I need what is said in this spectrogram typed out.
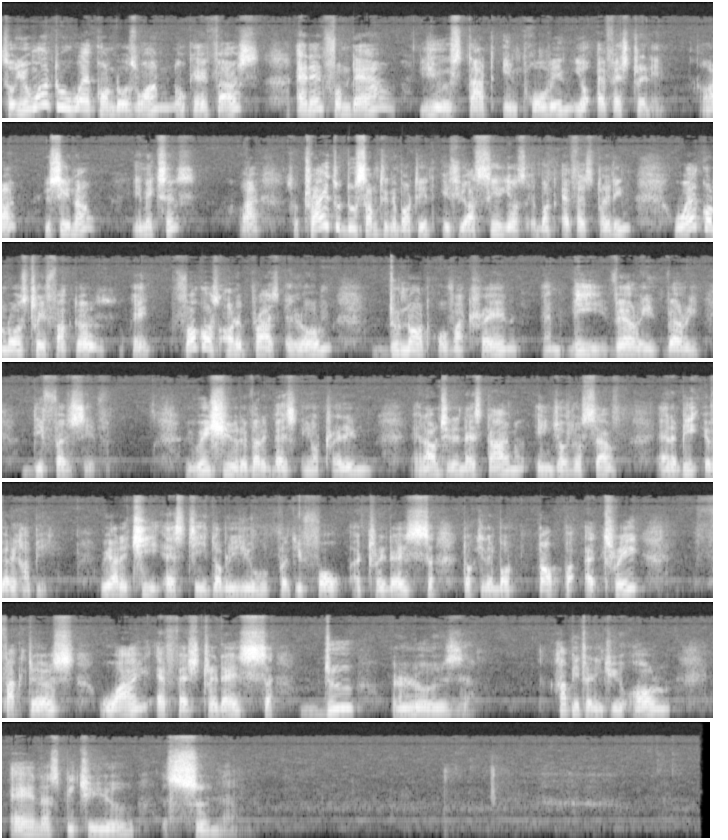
So you want to work on those one, okay, first, and then from there you start improving your FX trading. All right. You see now, it makes sense. Right? So try to do something about it if you are serious about FX trading. Work on those three factors. Okay. Focus on the price alone. Do not overtrade and be very, very defensive. We wish you the very best in your trading. And until the next time, enjoy yourself and be very happy. We are the GSTW24 traders talking about top three factors why FX traders do lose. Happy trading to you all and I'll speak to you soon.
